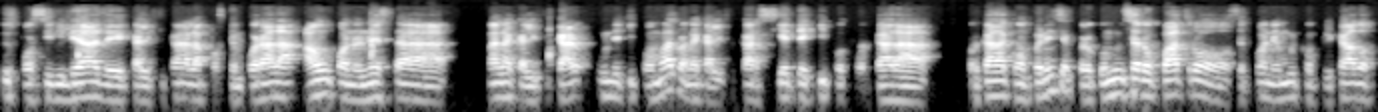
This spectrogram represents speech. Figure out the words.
tus posibilidades de calificar a la postemporada, aun cuando en esta van a calificar un equipo más, van a calificar siete equipos por cada, por cada conferencia, pero con un 0-4 se pone muy complicado,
